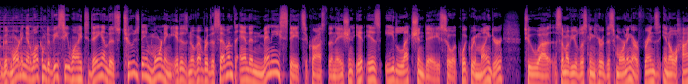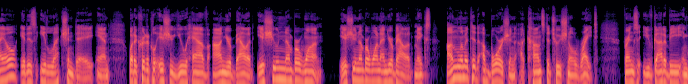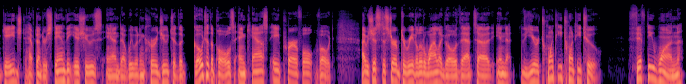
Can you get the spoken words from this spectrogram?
Well, good morning and welcome to VCY today on this Tuesday morning. It is November the 7th, and in many states across the nation, it is Election Day. So, a quick reminder to uh, some of you listening here this morning, our friends in Ohio, it is Election Day. And what a critical issue you have on your ballot. Issue number one. Issue number one on your ballot makes unlimited abortion a constitutional right. Friends, you've got to be engaged, have to understand the issues, and uh, we would encourage you to the, go to the polls and cast a prayerful vote. I was just disturbed to read a little while ago that uh, in the year 2022, 51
